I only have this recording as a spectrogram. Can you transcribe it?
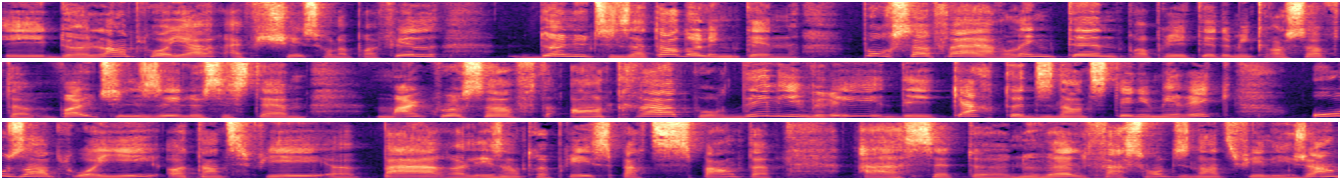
et de l'employeur affiché sur le profil d'un utilisateur de LinkedIn. Pour ce faire, LinkedIn, propriété de Microsoft, va utiliser le système Microsoft Entra pour délivrer des cartes d'identité numérique aux employés authentifiés euh, par les entreprises participantes à cette nouvelle façon d'identifier les gens.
